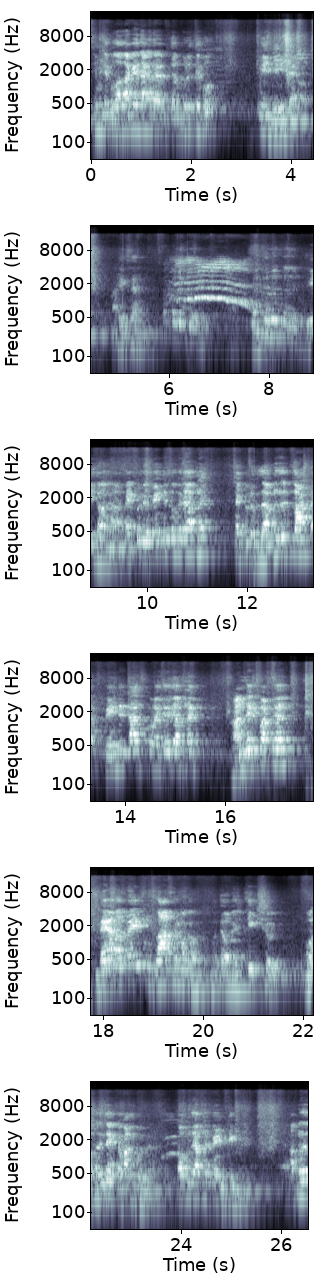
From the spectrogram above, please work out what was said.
সিমেন্টে গোলা লাগিয়ে জায়গা জায়গা ফিল করে দেবো। এই যে এই জায়গা। দেখছেন? এই চেক করবে পেন্টের লোকেরা আপনার করবে বুঝে আপনি যদি প্লাস্টার পেন্টের কাজ করাইতে হলে আপনার হান্ড্রেড পার্সেন্ট দেয়াল আপনার এরকম গ্লাসের মতো হতে হবে টিকসই বসা দিলে একটা বাতি করবে না, তখন যে আপনার পেন্ট টিকবে আপনাদের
